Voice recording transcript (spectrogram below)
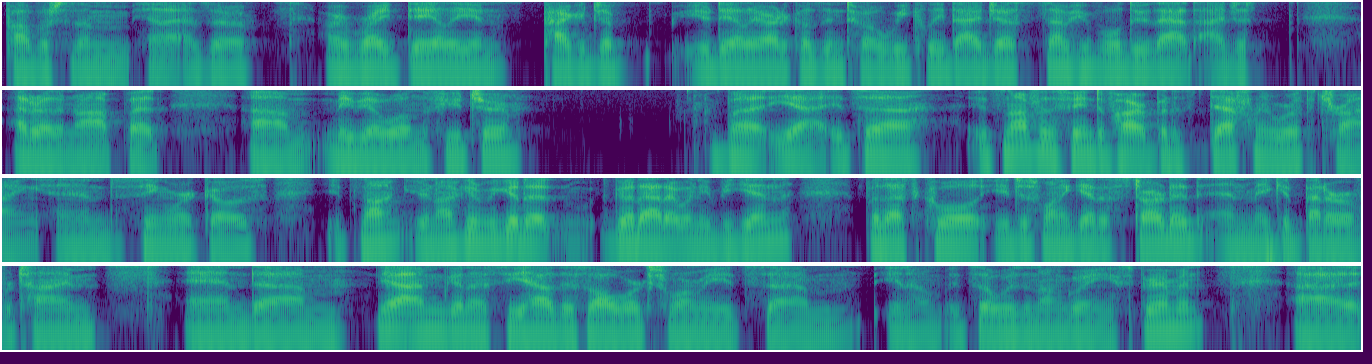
publish them as a, or write daily and package up your daily articles into a weekly digest. Some people will do that. I just, I'd rather not, but um, maybe I will in the future. But yeah, it's a, it's not for the faint of heart, but it's definitely worth trying and seeing where it goes. It's not you're not going to be good at good at it when you begin, but that's cool. You just want to get it started and make it better over time. And um, yeah, I'm gonna see how this all works for me. It's um, you know it's always an ongoing experiment, uh,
